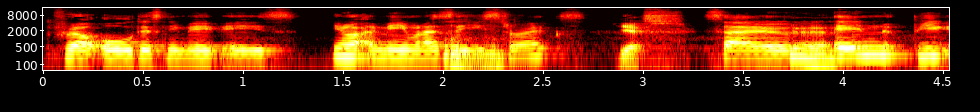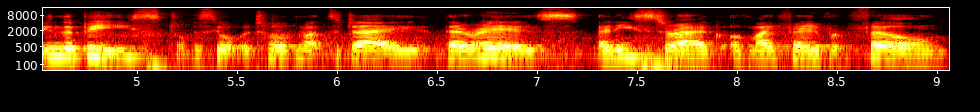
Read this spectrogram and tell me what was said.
throughout all Disney movies. You know what I mean when I say Easter eggs? Yes. So Yeah. in Beauty and the Beast, obviously what we're talking about today, there is an Easter egg of my favourite film,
